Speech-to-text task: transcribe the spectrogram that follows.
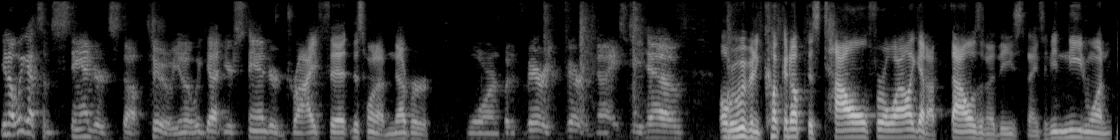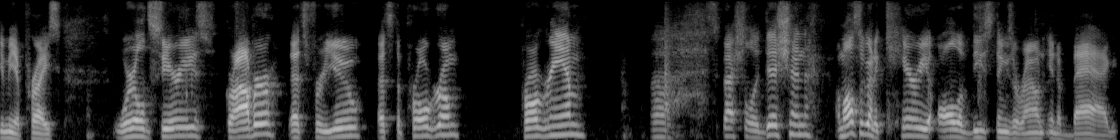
You know, we got some standard stuff too. You know, we got your standard dry fit. This one I've never worn, but it's very, very nice. We have Oh, we've been cooking up this towel for a while. I got a thousand of these things. If you need one, give me a price. World Series grabber, that's for you. That's the program. Program. Uh, special edition. I'm also going to carry all of these things around in a bag.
